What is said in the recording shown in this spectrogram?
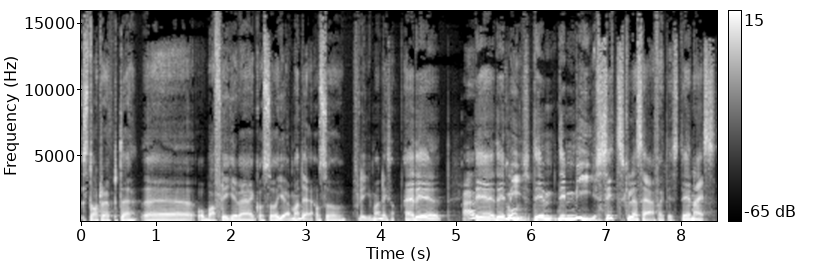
startar upp det eh, och bara flyger iväg och så gör man det och så flyger man. Liksom. Nej, det, ja, det, det, är cool. mys, det, det är mysigt skulle jag säga faktiskt. Det är nice.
